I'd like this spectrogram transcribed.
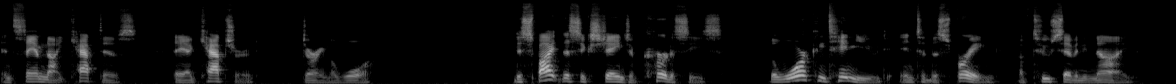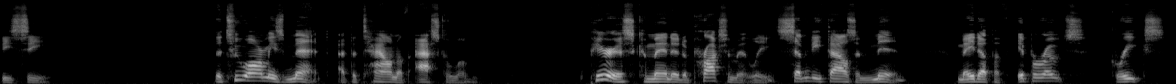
and Samnite captives they had captured during the war. Despite this exchange of courtesies, the war continued into the spring of 279 BC. The two armies met at the town of Asculum. Pyrrhus commanded approximately 70,000 men, made up of Epirotes, Greeks,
